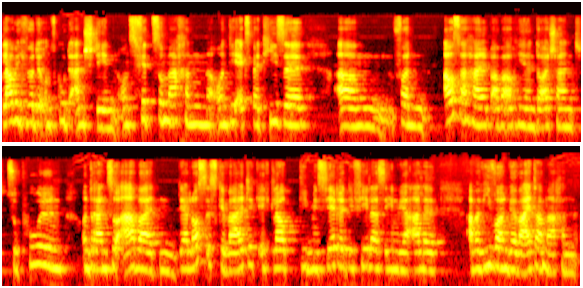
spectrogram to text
glaube ich, würde uns gut anstehen, uns fit zu machen und die Expertise ähm, von außerhalb, aber auch hier in Deutschland zu poolen und dran zu arbeiten. Der Loss ist gewaltig. Ich glaube, die Misere, die Fehler sehen wir alle. Aber wie wollen wir weitermachen?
